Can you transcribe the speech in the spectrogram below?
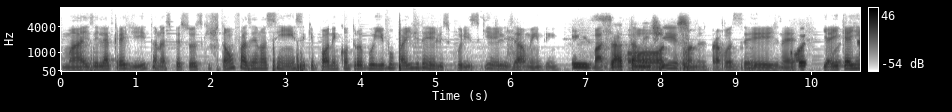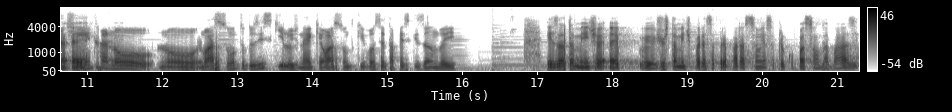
mas ele acredita nas pessoas que estão fazendo a ciência que podem contribuir para o país deles. Por isso que eles realmente exatamente isso para vocês, né? E aí que a gente é... entra no, no, no assunto dos esquilos, né? Que é um assunto que você está pesquisando aí. Exatamente, é, é justamente por essa preparação, essa preocupação da base,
